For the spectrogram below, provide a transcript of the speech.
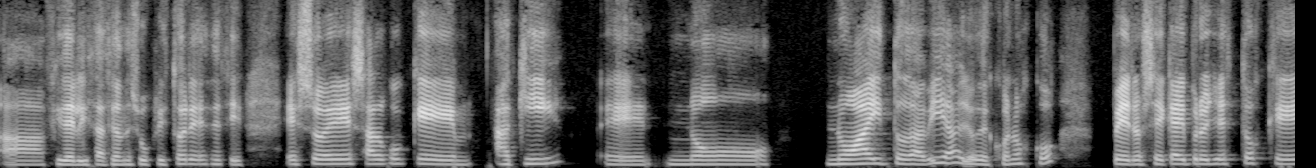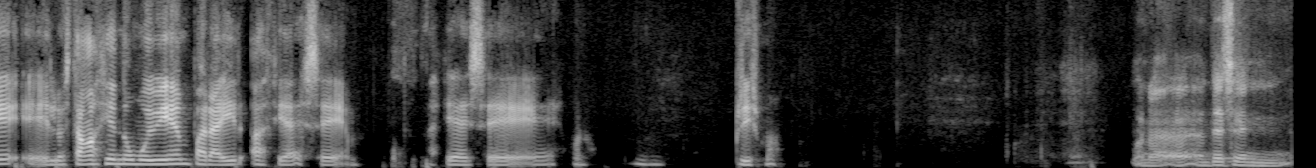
a fidelización de suscriptores, es decir, eso es algo que aquí eh, no, no hay todavía, yo desconozco, pero sé que hay proyectos que eh, lo están haciendo muy bien para ir hacia ese, hacia ese bueno, prisma. Bueno, antes en,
